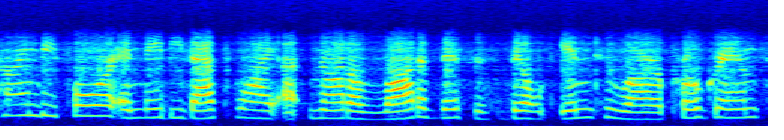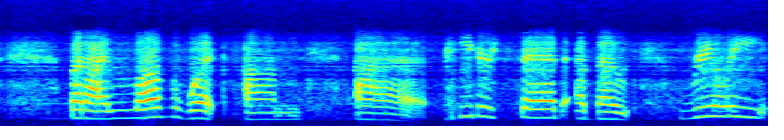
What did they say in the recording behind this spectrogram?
time before, and maybe that's why uh, not a lot of this is built into our programs. But I love what um, uh, Peter said about really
